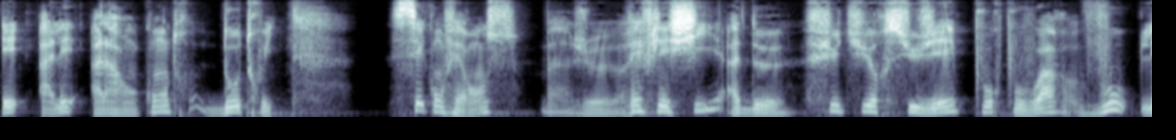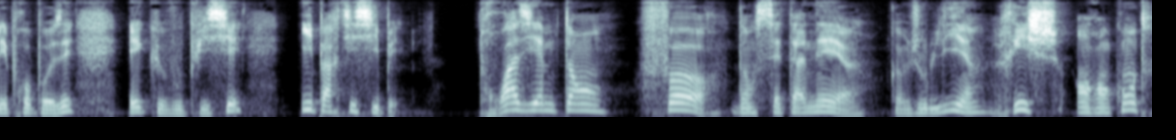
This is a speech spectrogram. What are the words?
et aller à la rencontre d'autrui. Ces conférences, bah, je réfléchis à de futurs sujets pour pouvoir vous les proposer et que vous puissiez y participer. Troisième temps fort dans cette année, euh, comme je vous le lis, hein, riche en rencontres,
